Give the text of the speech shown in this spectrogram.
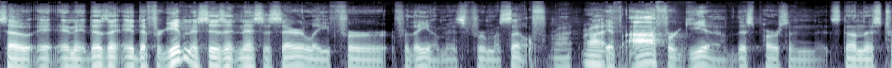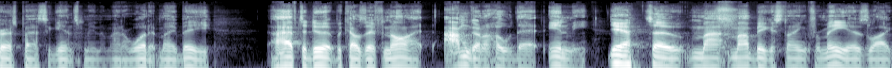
so it, and it doesn't. It, the forgiveness isn't necessarily for for them; it's for myself. Right. Right. If I forgive this person that's done this trespass against me, no matter what it may be, I have to do it because if not, I'm going to hold that in me. yeah, So my my biggest thing for me is like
